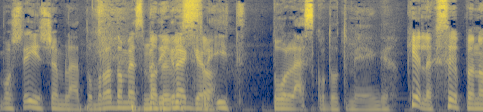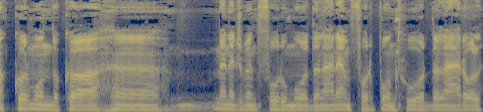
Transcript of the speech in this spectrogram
most én sem látom. Radamesz Na pedig reggel itt tollászkodott még. Kérlek szépen, akkor mondok a uh, Management Forum oldalán, m4.hu oldaláról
